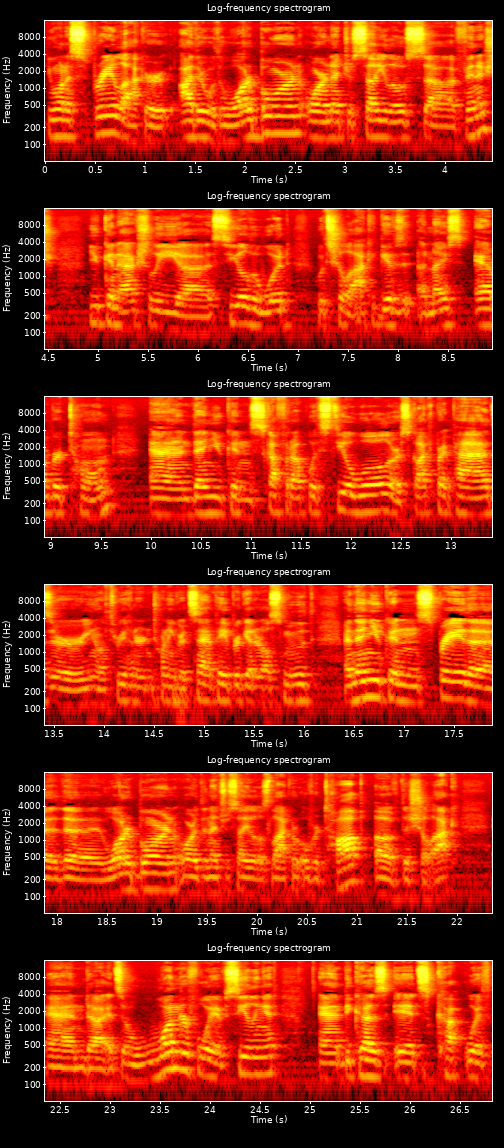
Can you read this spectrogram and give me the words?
you wanna spray lacquer either with a waterborne or a nitrocellulose uh, finish you can actually uh, seal the wood with shellac. It gives it a nice amber tone and then you can scuff it up with steel wool or Scotch-Brite pads or you know 320 grit sandpaper, get it all smooth, and then you can spray the the waterborne or the nitrocellulose lacquer over top of the shellac, and uh, it's a wonderful way of sealing it. And because it's cut with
